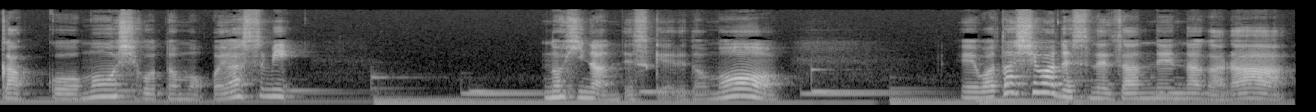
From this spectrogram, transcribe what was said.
学校も仕事もお休みの日なんですけれども、え私はですね残念ながら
